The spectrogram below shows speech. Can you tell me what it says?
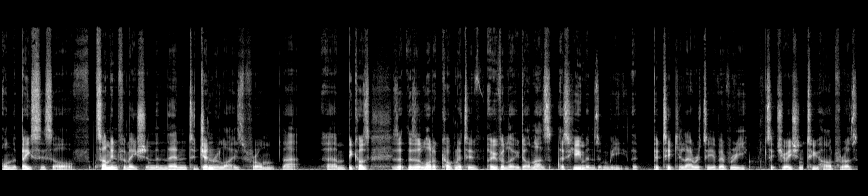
on the basis of some information and then to generalize from that um, because there's a lot of cognitive overload on us as humans, and we the particularity of every situation too hard for us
